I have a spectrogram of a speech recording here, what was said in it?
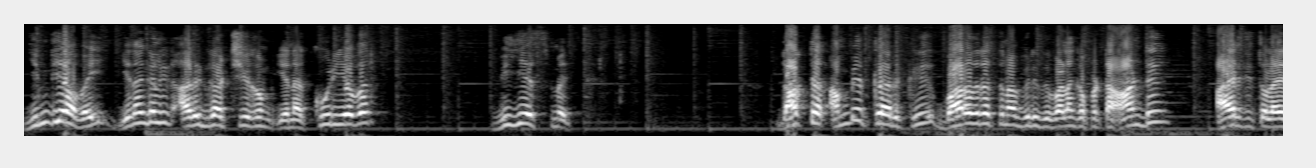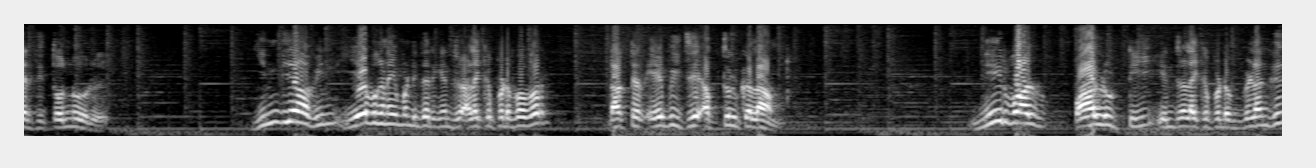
இந்தியாவை இனங்களின் அருங்காட்சியகம் என கூறியவர் வி. எஸ் ஸ்மித். டாக்டர் அம்பேத்கருக்கு பாரத ரத்னா விருது வழங்கப்பட்ட ஆண்டு ஆயிரத்தி தொள்ளாயிரத்தி தொண்ணூறு. இந்தியாவின் ஏவுகணை மனிதர் என்று அழைக்கப்படுபவர் டாக்டர் ஏபிஜே அப்துல் கலாம். நீர்வாழ் பாலூட்டி என்று அழைக்கப்படும் விலங்கு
